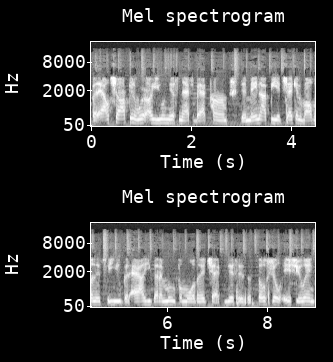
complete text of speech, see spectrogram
But Al Sharpton, where are you in your snatchback perm? There may not be a check involved in this for you, but Al, you got to move for more than a check. This is a social issue, and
